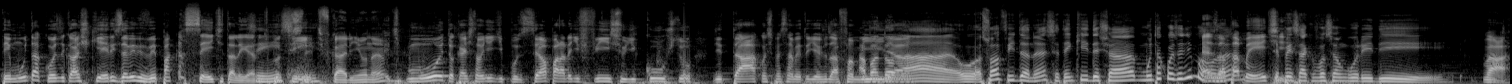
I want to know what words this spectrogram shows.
Tem muita coisa que eu acho que eles devem viver pra cacete, tá ligado? Sim, tipo sim. assim. Identificariam, né? É, tipo, muito a questão de, tipo, ser uma parada difícil, de custo, de estar com esse pensamento de ajudar a família. Abandonar a sua vida, né? Você tem que deixar muita coisa de mão, né? Exatamente. Você pensar que você é um guri de, Vá.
